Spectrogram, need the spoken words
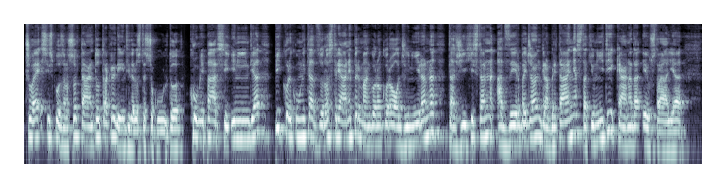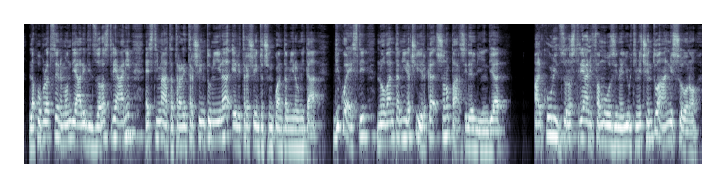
cioè si sposano soltanto tra credenti dello stesso culto. Come i parsi in India, piccole comunità zoroastriane permangono ancora oggi in Iran, Tagikistan, Azerbaijan, Gran Bretagna, Stati Uniti, Canada e Australia. La popolazione mondiale di zoroastriani è stimata tra le 300.000 e le 350.000 unità. Di questi, 90.000 circa sono parsi dell'India. Alcuni zoroastriani famosi negli ultimi cento anni sono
